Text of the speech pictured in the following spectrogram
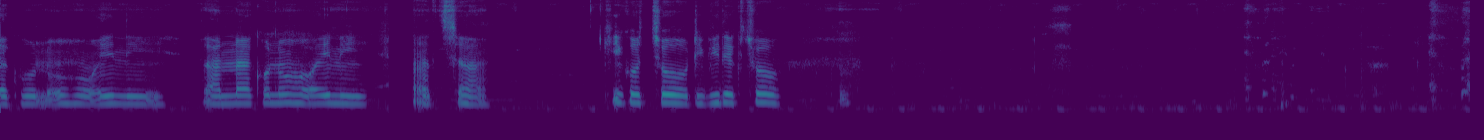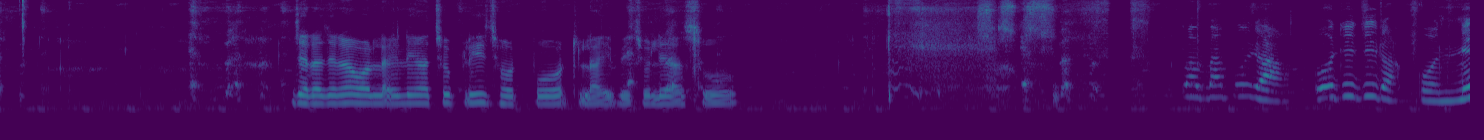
এখনও হয়নি। রান্না এখনও হয়নি। আচ্ছা। কি করছ? টিভি দেখছ? যারা যারা অনলাইনে আছো প্লিজ ঝটপট লাইভে চলে আসো। বাবুরা ও দিদিরা কোনে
